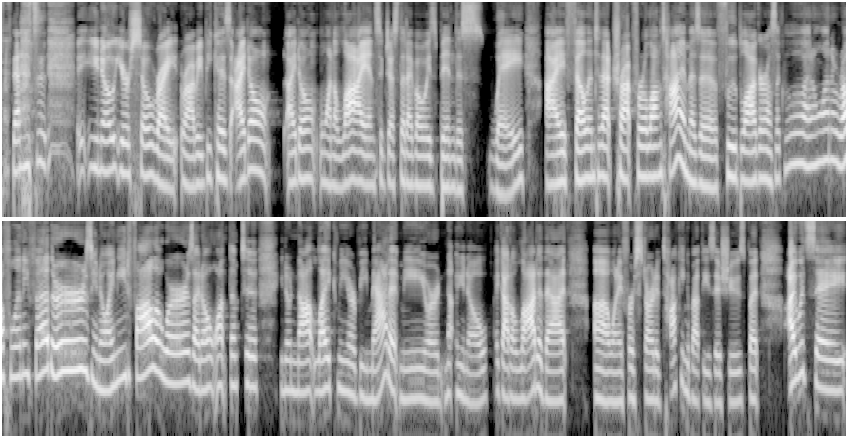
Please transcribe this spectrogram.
That's you know, you're so right, Robbie, because I don't I don't want to lie and suggest that I've always been this way. I fell into that trap for a long time as a food blogger. I was like, "Oh, I don't want to ruffle any feathers. You know, I need followers. I don't want them to, you know, not like me or be mad at me or not, you know, I got a lot of that uh, when I first started talking about these issues. But I would say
